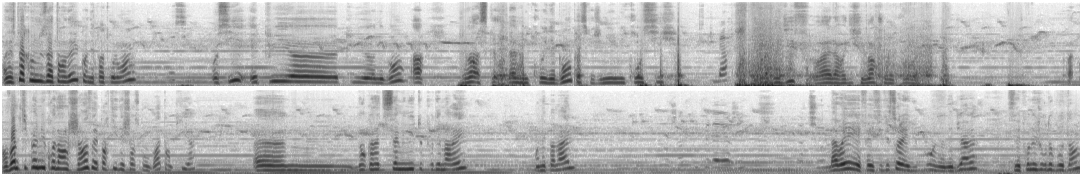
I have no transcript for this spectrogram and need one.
On espère que vous nous attendez, qu'on n'est pas trop loin Aussi. aussi. Et puis, euh, puis on est bon. Ah, je vais voir, est-ce que là le micro il est bon parce que j'ai mis le micro aussi Qui marche. la rediff. Ouais, la rediff il marche le micro. ouais. Ouais, On voit un petit peu le micro dans le champ, ça fait partie des choses qu'on voit, tant pis. Hein. Euh, donc on a dit 5 minutes pour démarrer. On est pas mal. J'ai un petit peu d'allergie. Bah oui, il fait, il fait soleil, du coup on en est bien là. C'est les premiers jours de beau temps.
